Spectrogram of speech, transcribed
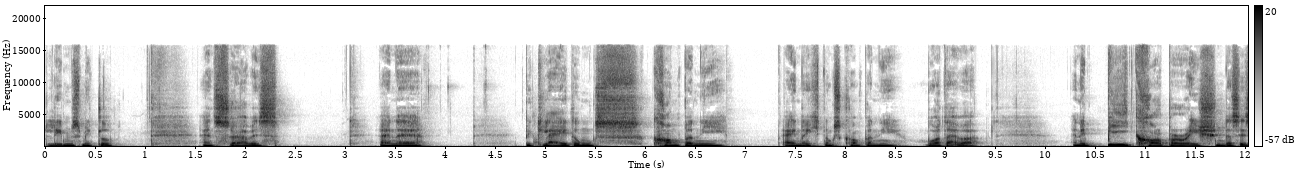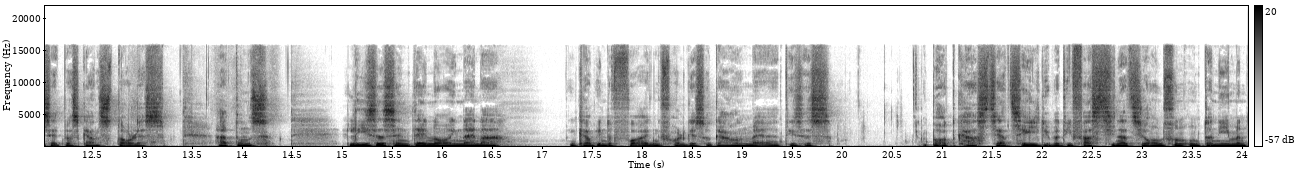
Lebensmittel, ein Service, eine Bekleidungskompanie, Einrichtungskompanie, whatever. Eine B-Corporation, das ist etwas ganz Tolles, hat uns Lisa Centeno in einer ich glaube in der vorigen Folge sogar dieses Podcasts erzählt über die Faszination von Unternehmen,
